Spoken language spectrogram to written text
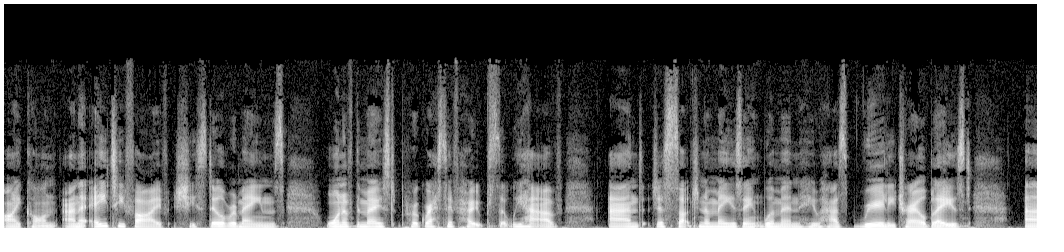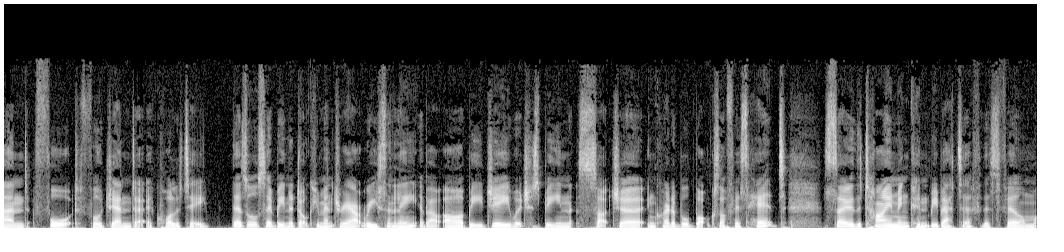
icon, and at 85, she still remains one of the most progressive hopes that we have and just such an amazing woman who has really trailblazed and fought for gender equality. There's also been a documentary out recently about RBG, which has been such an incredible box office hit. So the timing couldn't be better for this film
